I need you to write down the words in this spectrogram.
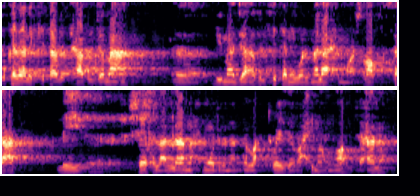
وكذلك كتاب إتحاف الجماعة آه، بما جاء في الفتن والملاحم وأشراط الساعة للشيخ العلامة محمود بن عبد الله التويلي رحمه الله تعالى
